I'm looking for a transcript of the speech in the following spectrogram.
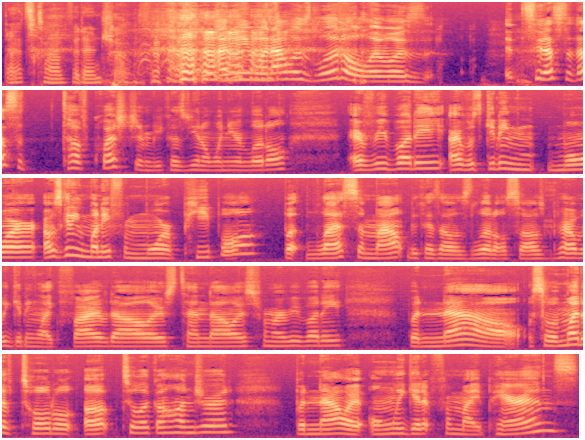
That's confidential. I mean, when I was little, it was. See, that's the, that's a tough question because you know when you're little, everybody. I was getting more. I was getting money from more people, but less amount because I was little. So I was probably getting like five dollars, ten dollars from everybody. But now, so it might have totaled up to like a hundred, but now I only get it from my parents,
